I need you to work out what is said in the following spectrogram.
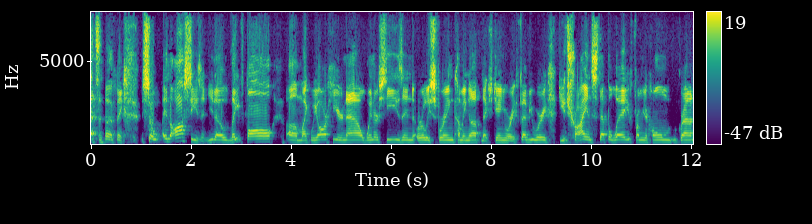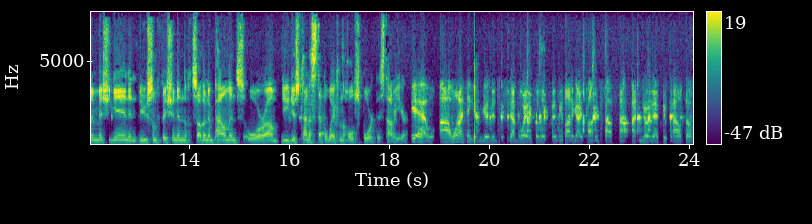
that's another thing. So in the off season, you know, late fall, um, like we are here now, winter season, early spring coming up next January, February. Do you try and step away from your home ground in Michigan and do some fishing in the southern impoundments, or um, do you just kind of step away from the whole sport this time of year? Yeah, uh, one, I think it's good to step away for a little bit. I mean, a lot of guys hunt and stuff. I, I enjoy that too. Also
